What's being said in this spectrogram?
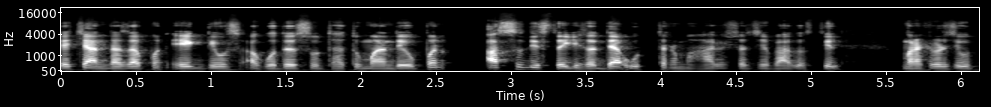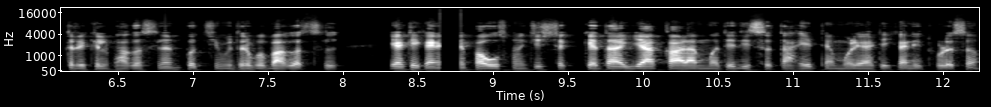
त्याचे अंदाज आपण एक दिवस अगोदर सुद्धा तुम्हाला देऊ. पण असं दिसतंय की सध्या उत्तर महाराष्ट्राचे भाग असतील, मराठवाड्याचे उत्तरेकडील भाग असेल आणि पश्चिम विदर्भ भाग असेल, या ठिकाणी पाऊस होण्याची शक्यता या काळामध्ये दिसत आहे. त्यामुळे या ठिकाणी थोडंसं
